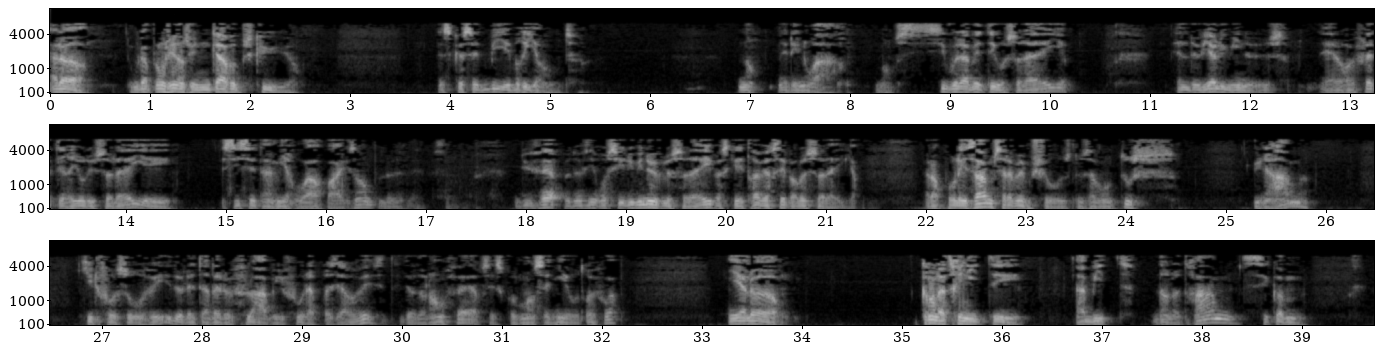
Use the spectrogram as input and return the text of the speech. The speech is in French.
Alors, vous la plongez dans une cave obscure. Est-ce que cette bille est brillante? Non, elle est noire. Bon, si vous la mettez au soleil, elle devient lumineuse. Et elle reflète les rayons du soleil et si c'est un miroir par exemple, du verre peut devenir aussi lumineux que le soleil parce qu'il est traversé par le soleil. Alors pour les âmes, c'est la même chose. Nous avons tous une âme qu'il faut sauver, de l'éternelle flamme, il faut la préserver, c'est-à-dire de l'enfer, c'est ce qu'on m'enseignait autrefois. Et alors, quand la Trinité habite dans notre âme, c'est comme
